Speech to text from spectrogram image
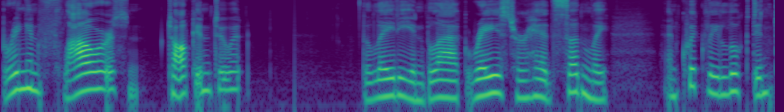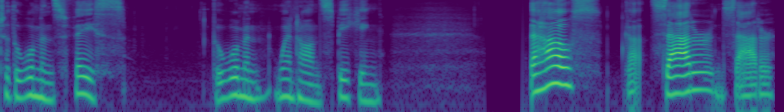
bringing flowers and talking to it. The lady in black raised her head suddenly and quickly looked into the woman's face. The woman went on speaking. The house got sadder and sadder.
